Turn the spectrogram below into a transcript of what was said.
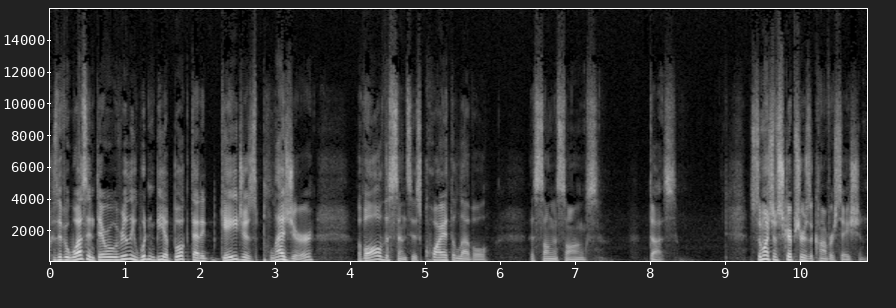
because if it wasn't, there really wouldn't be a book that engages pleasure of all the senses quite at the level that Song of Songs does. So much of Scripture is a conversation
